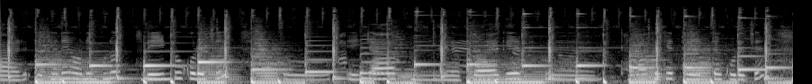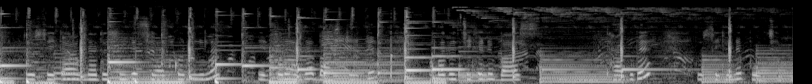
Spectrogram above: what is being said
আর এখানে অনেকগুলো ট্রেনও করেছে। তো এইটা প্রয়াগের থানা থেকে ট্রেনটা করেছে। তো সেটা আপনাদের সঙ্গে শেয়ার করে নিলাম। এরপরে আমরা বাস স্ট্যান্ডে আমাদের যেখানে বাস থাকবে, তো সেখানে পৌঁছাবো।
